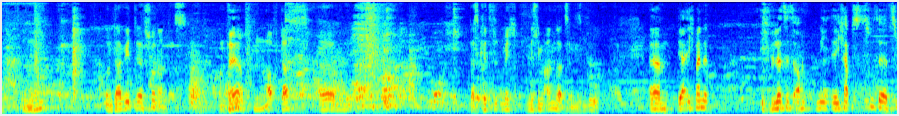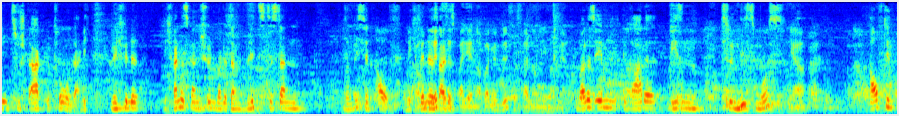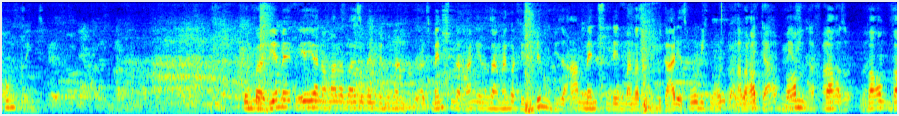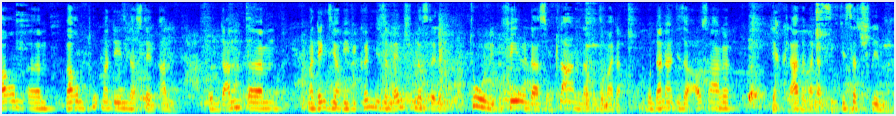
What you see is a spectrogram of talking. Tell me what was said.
Und da wird das schon anders. Und Ja, ja. auch das, ähm, das kitzelt mich nicht im Ansatz in diesem Buch. ähm, ja, ich meine, ich will das jetzt auch nie, ich habe es zu sehr, zu, zu stark betont eigentlich. Nur ich finde, ich fand es ganz schön, weil es dann blitzt es dann so ein bisschen auf. Und ich Warum finde es blitzt halt, es bei dir noch? Bei mir blitzt es halt noch nicht mal mehr. weil es eben gerade diesen Zynismus Ja. auf den Punkt bringt. Und weil wir, wir ja normalerweise, wenn wir als Menschen da dran gehen und sagen, mein Gott, wie schlimm, diese armen Menschen, denen man was, egal jetzt wo, nicht nur Holocaust, Aber überhaupt, warum, warum, Also- warum, warum, ähm, warum tut man denen das denn an? Und dann, ähm, man denkt sich ja, wie, wie können diese Menschen das denn tun? Die befehlen das und planen das und so weiter. Und dann halt diese Aussage, ja klar, wenn man das sieht, ist das schlimm.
